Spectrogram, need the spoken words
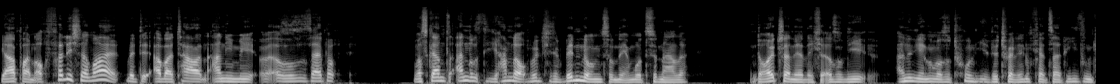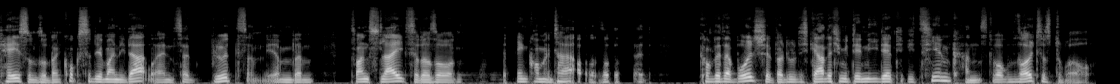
Japan, auch völlig normal mit den Avatar und Anime. Also es ist einfach was ganz anderes. Die haben da auch wirklich eine Bindung zu einer emotionale. In Deutschland ja nicht. Also die anderen, die immer so tun, hier virtuelle Influencer, riesen Case und so, dann guckst du dir mal in die Daten rein, das ist halt Blödsinn. Die haben dann 20 Likes oder so ein Kommentar oder so. Das ist halt kompletter Bullshit, weil du dich gar nicht mit denen identifizieren kannst. Warum solltest du auch?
